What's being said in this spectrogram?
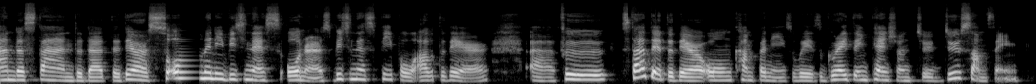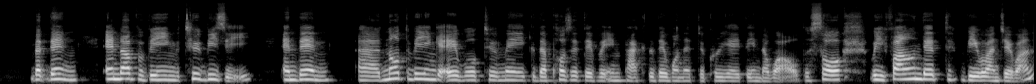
understand that there are so many business owners, business people out there uh, who started their own companies with great intention to do something, but then end up being too busy and then uh, not being able to make the positive impact they wanted to create in the world. So we founded B1G1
